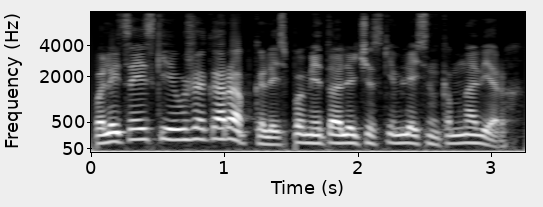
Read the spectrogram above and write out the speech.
Полицейские уже карабкались по металлическим лесенкам наверх.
